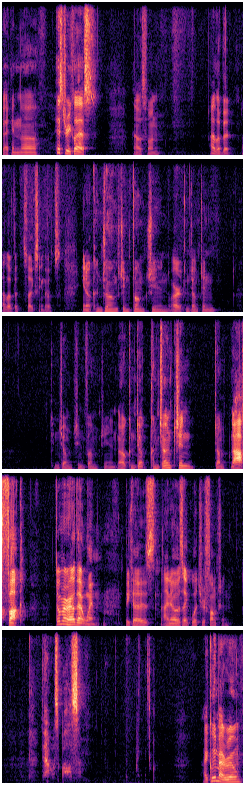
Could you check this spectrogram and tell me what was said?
back in uh, history class. That was fun. I love that. I love that. Like seeing those, you know, conjunction function or conjunction Conjunction function. No, conjun- conjunction. Junk. Ah, fuck. Don't remember how that went because I know it was like, what's your function? That was awesome. I cleaned my room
